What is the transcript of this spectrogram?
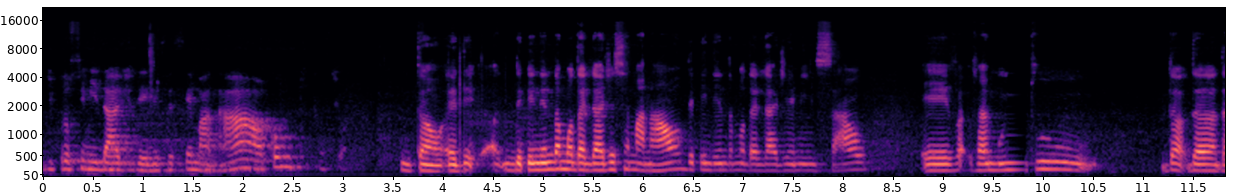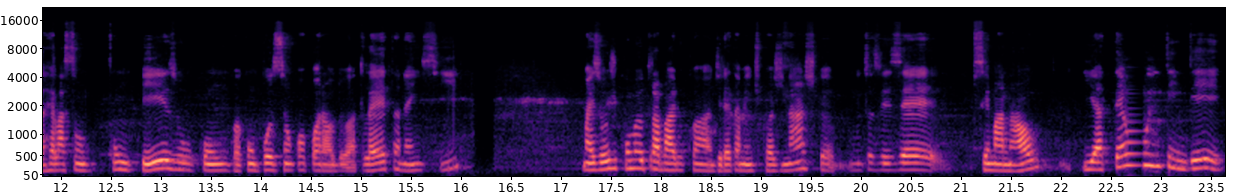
de proximidade deles? É semanal? Como que funciona? Então, é de- dependendo da modalidade é semanal, dependendo da modalidade é mensal, é, va- vai muito da, da, da relação com o peso, com, a composição corporal do atleta, né, em si. Mas hoje, como eu trabalho com a- diretamente com a ginástica, muitas vezes é semanal, e até eu entender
